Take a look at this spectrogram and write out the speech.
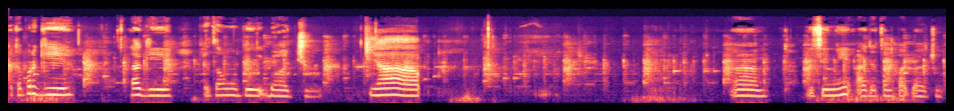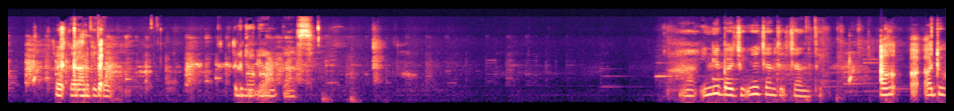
kita pergi lagi. Kita mau beli baju. Yap. Nah, di sini ada tempat baju. Sekarang kita Pergi ke atas. Nah, ini bajunya cantik-cantik. Aku, aduh,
